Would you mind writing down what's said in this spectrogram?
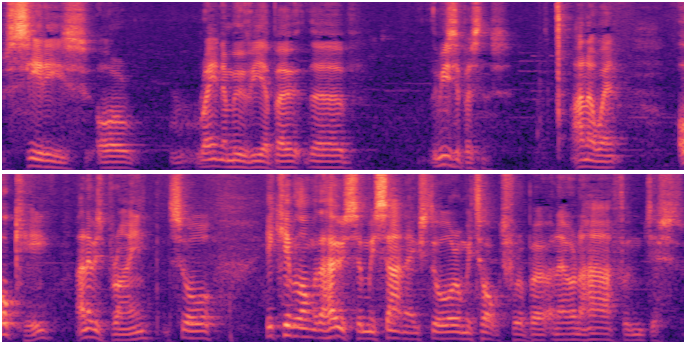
series or writing a movie about the the music business. And I went, okay. And it was Brian. So he came along to the house and we sat next door and we talked for about an hour and a half and just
